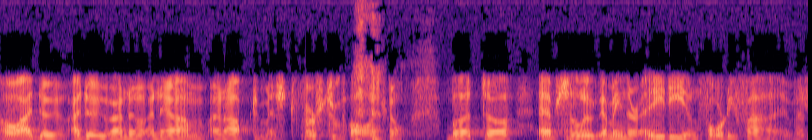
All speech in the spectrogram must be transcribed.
Oh, I do. I do. I know. Now I'm an optimist, first of all, you know, but uh, absolutely. I mean, they're 80 and 45. That's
